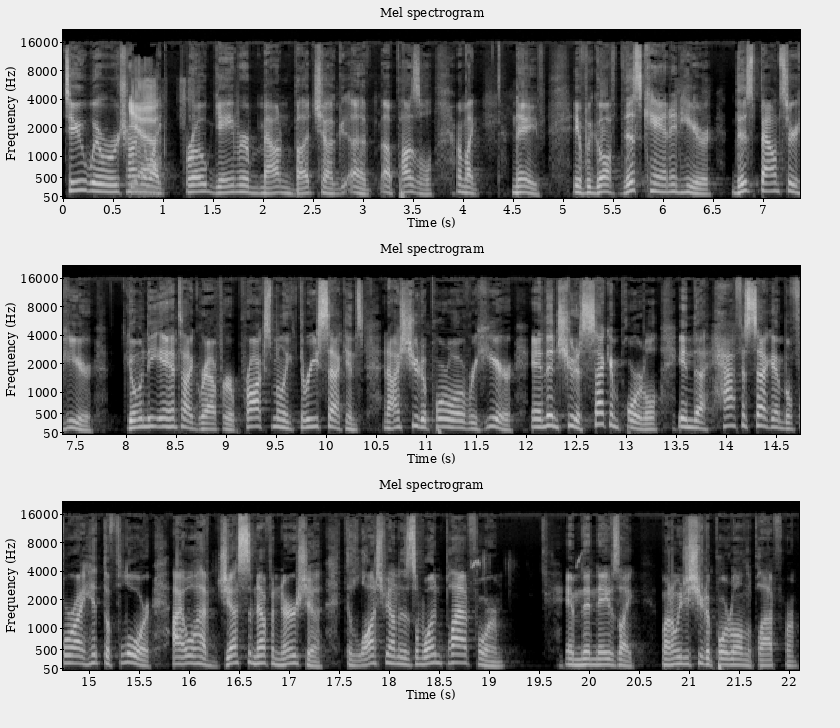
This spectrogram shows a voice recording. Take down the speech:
too, where we were trying to like pro gamer mountain butt chug a, a puzzle. I'm like, Nave, if we go off this cannon here, this bouncer here, go in the anti-grav for approximately three seconds, and I shoot a portal over here, and then shoot a second portal in the half a second before I hit the floor, I will have just enough inertia to launch me onto this one platform. And then Nave's like, why don't we just shoot a portal on the platform?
